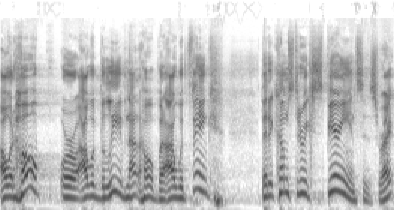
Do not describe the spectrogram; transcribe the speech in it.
I would hope, or I would believe, not hope, but I would think that it comes through experiences, right?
